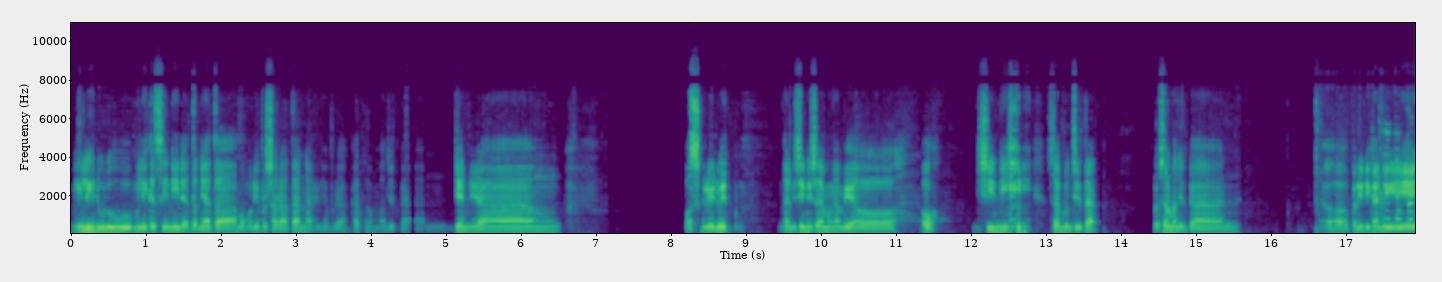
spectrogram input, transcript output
Milih dulu milih ke sini dan ternyata memenuhi persyaratan akhirnya berangkat melanjutkan jenjang postgraduate. Nah di sini saya mengambil oh di sini saya belum cerita. Saya melanjutkan uh, pendidikan di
